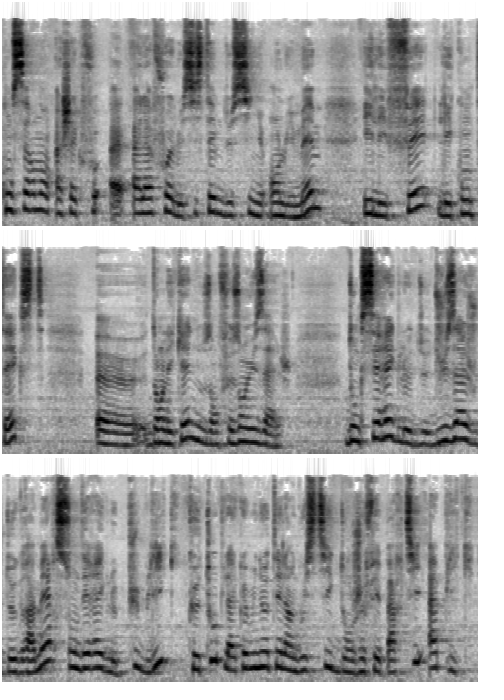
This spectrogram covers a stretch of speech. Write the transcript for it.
concernant à, la fois le système de signes en lui-même et les faits, les contextes euh, dans lesquels nous en faisons usage. Donc ces règles d'usage ou de grammaire sont des règles publiques que toute la communauté linguistique dont je fais partie applique.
